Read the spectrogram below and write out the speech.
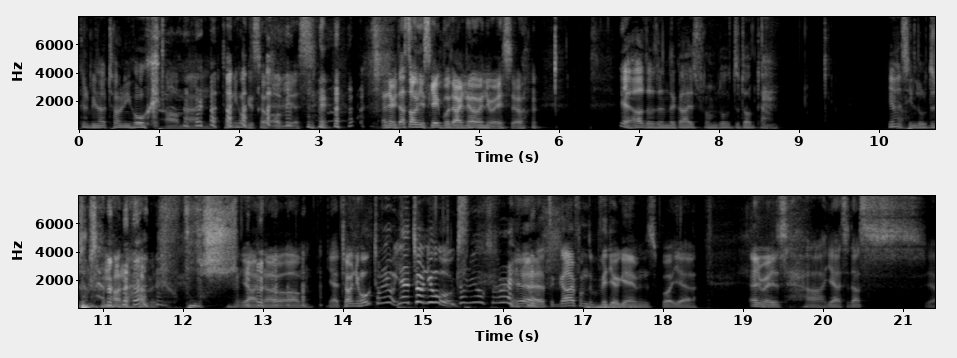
could have been like Tony Hawk. oh man, Tony Hawk is so obvious. anyway, that's the only skateboarder I know anyway. So yeah, other than the guys from Lords of Dogtown. You haven't seen Lord of the Rings. no, no, I haven't. yeah, I know. Um, yeah, Tony Hawk. Tony Hawk. Yeah, Tony Hawk. Tony Hawk's alright. Yeah, it's a guy from the video games. But yeah. Anyways, uh, yeah. So that's yeah.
